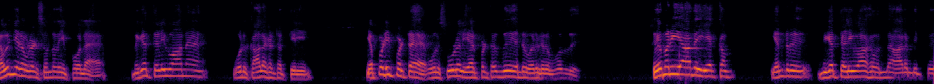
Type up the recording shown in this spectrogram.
கவிஞர் அவர்கள் சொன்னதை போல மிக தெளிவான ஒரு காலகட்டத்தில் எப்படிப்பட்ட ஒரு சூழல் ஏற்பட்டது என்று வருகிற போது சுயமரியாதை இயக்கம் என்று மிக தெளிவாக வந்து ஆரம்பித்து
